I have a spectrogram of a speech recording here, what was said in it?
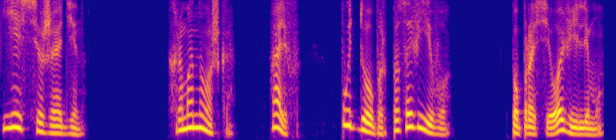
Есть все же один. Хромоножка. Альф, будь добр, позови его. Попросила Вильяму.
